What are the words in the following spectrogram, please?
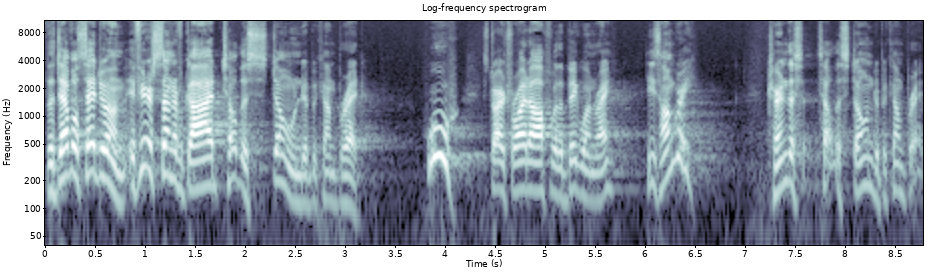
The devil said to him, If you're a son of God, tell this stone to become bread. Whew, starts right off with a big one, right? He's hungry. Turn the, tell the stone to become bread.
